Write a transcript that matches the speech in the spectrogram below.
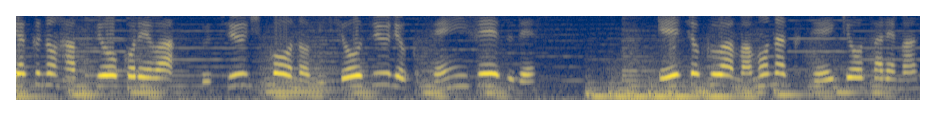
客の発表これは、宇宙飛行の微小重力遷移フェーズです。軽食は間もなく提供されます。”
